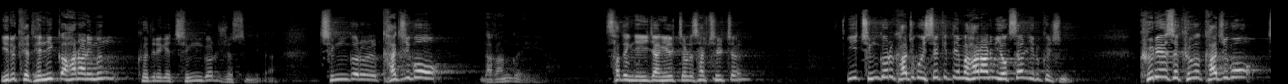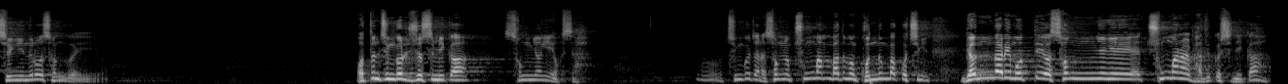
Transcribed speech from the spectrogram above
이렇게 되니까 하나님은 그들에게 증거를 주셨습니다. 증거를 가지고 나간 거예요. 사도행전 2장 1절로 37절. 이 증거를 가지고 있었기 때문에 하나님이 역사를 일으키십니다. 그래서 그거 가지고 증인으로 선 거예요. 어떤 증거를 주셨습니까? 성령의 역사. 어, 증거잖아요. 성령 충만 받으면 권능 받고. 몇 날이 못 되어 성령의 충만을 받을 것이니까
